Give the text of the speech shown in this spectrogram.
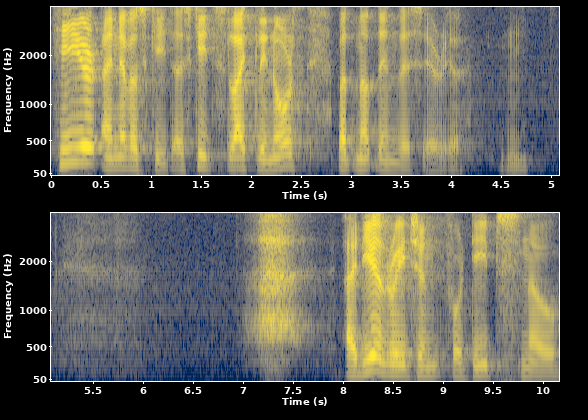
here I never skied. I skied slightly north, but not in this area. Mm. Ideal region for deep snow,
